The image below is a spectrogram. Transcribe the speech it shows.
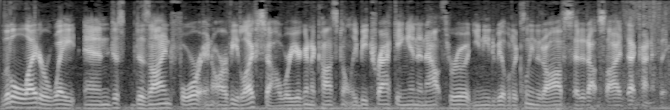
a little lighter weight, and just designed for an RV lifestyle where you're going to constantly be tracking in and out through it. You need to be able to clean it off, set it outside, that kind of thing.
